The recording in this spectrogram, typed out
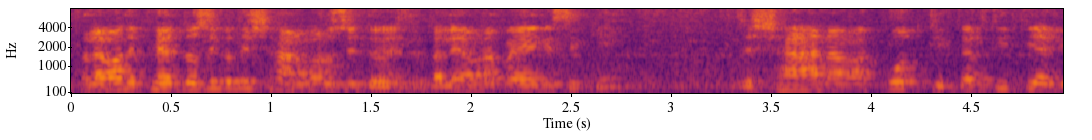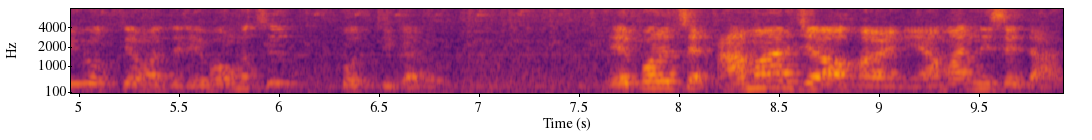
তাহলে আমাদের ফেরদোসি কর্তৃক শাহনামা রচিত হয়েছে। তাহলে আমরা পেয়ে গেছি কি? যে শাহনামা কর্তৃক, তাহলে তৃতীয় বিভক্তি আমাদের, এবং হচ্ছে কর্তৃকারক এরপর হচ্ছে আমার যাওয়া হয়নি, আমার নিচে দাগ।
